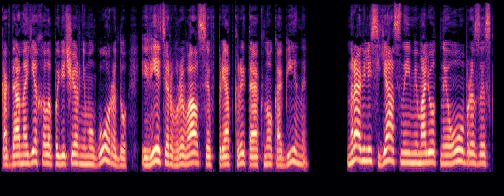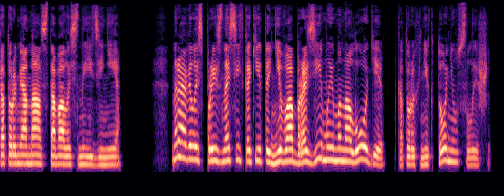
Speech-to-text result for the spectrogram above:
когда она ехала по вечернему городу, и ветер врывался в приоткрытое окно кабины. Нравились ясные мимолетные образы, с которыми она оставалась наедине. Нравилось произносить какие-то невообразимые монологи, которых никто не услышит.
